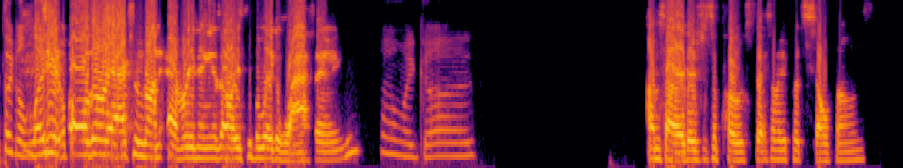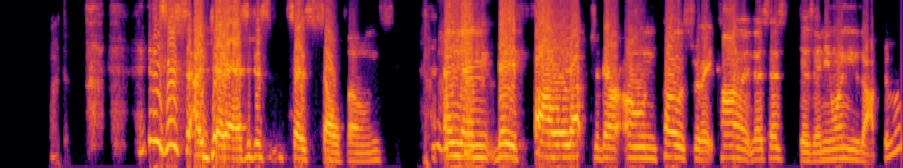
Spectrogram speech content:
it's like a light. Dude, up- all the reactions on everything is always people like laughing. Oh my god. I'm sorry, there's just a post that somebody puts cell phones. What? It just says a dead ass. It just says cell phones, and then they followed up to their own post with a comment that says, "Does anyone use Optimum?"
